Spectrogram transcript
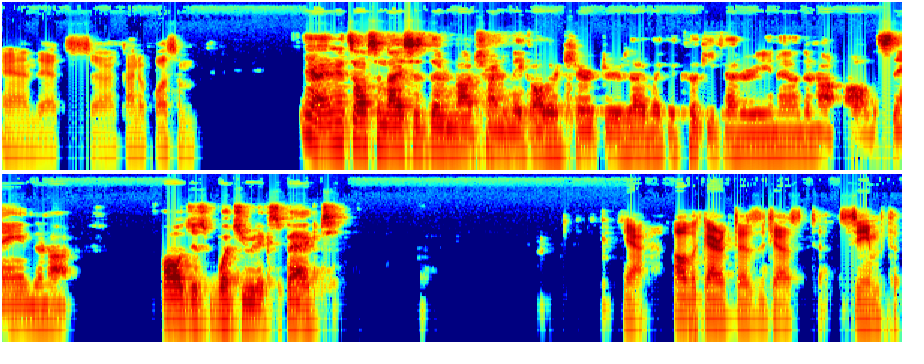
and that's uh, kind of awesome. Yeah, and it's also nice is they're not trying to make all their characters out of like a cookie cutter. You know, they're not all the same. They're not all just what you would expect. Yeah, all the characters just seem th-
